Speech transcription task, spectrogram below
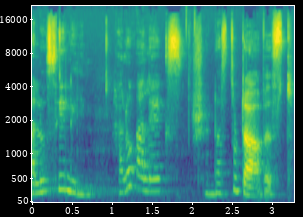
Hallo Celine. Hallo Alex. Schön, dass du da bist.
